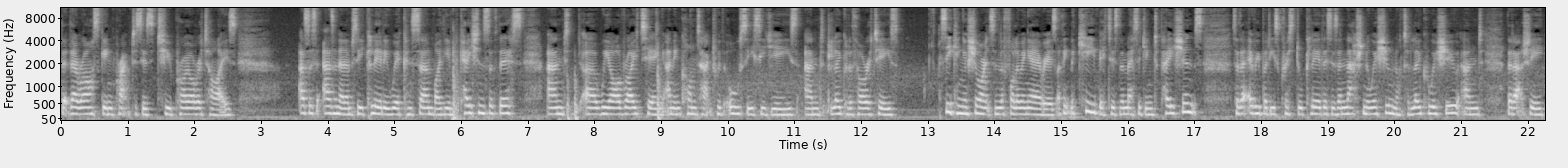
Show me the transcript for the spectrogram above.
that they're asking practices to prioritise as, a, as an LMC, clearly we're concerned by the implications of this, and uh, we are writing and in contact with all CCGs and local authorities seeking assurance in the following areas. I think the key bit is the messaging to patients so that everybody's crystal clear this is a national issue, not a local issue, and that actually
